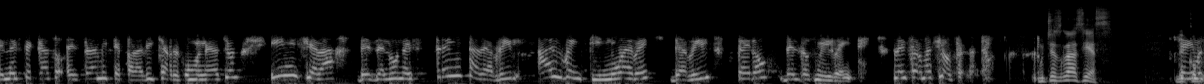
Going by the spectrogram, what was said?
en este caso, el trámite para dicha remuneración iniciará desde el 30 de abril al 29 de abril, pero del 2020. La información, Fernando. Muchas gracias. Seguimos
